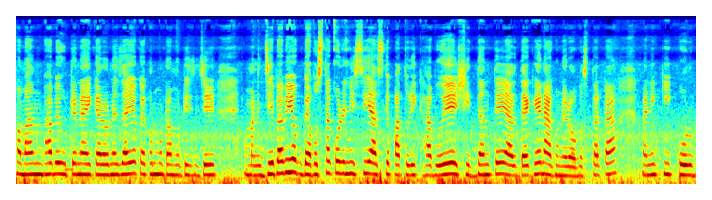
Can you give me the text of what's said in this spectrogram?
সমানভাবে উঠে না এই কারণে। যাই হোক, এখন মোটামুটি যে মানে যেভাবেই হোক ব্যবস্থা করে নিছি আজকে পাতুরি খাব এ সিদ্ধান্তে। আর দেখেন আগুনের অবস্থাটা মানে কি করব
